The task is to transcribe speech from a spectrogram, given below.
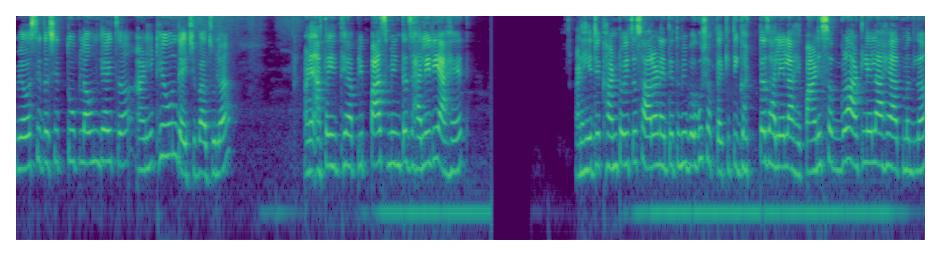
व्यवस्थित अशी तूप लावून घ्यायचं आणि ठेवून द्यायची बाजूला. आणि आता इथे आपली पाच मिनटं झालेली आहेत. आणि हे जे खानटोळीचं सारण आहे ते तुम्ही बघू शकता किती घट्ट झालेलं आहे. पाणी सगळं आटलेलं आहे आतमधलं.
